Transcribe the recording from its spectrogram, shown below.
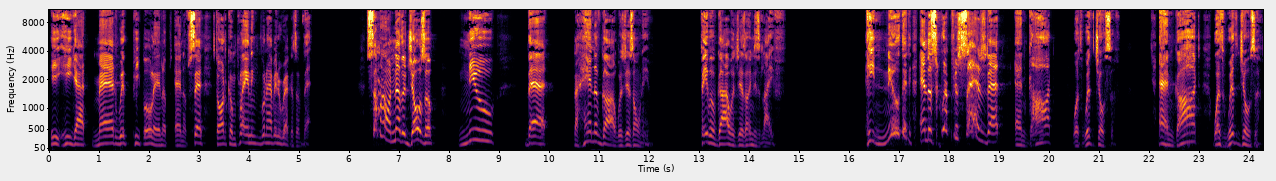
he, he got mad with people and, and upset, started complaining. We don't have any records of that. Somehow or another, Joseph knew that the hand of God was just on him. Favor of God was just on his life. He knew that, and the scripture says that, and God was with Joseph. And God was with Joseph.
